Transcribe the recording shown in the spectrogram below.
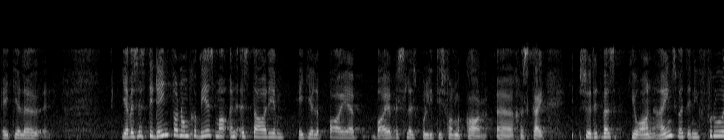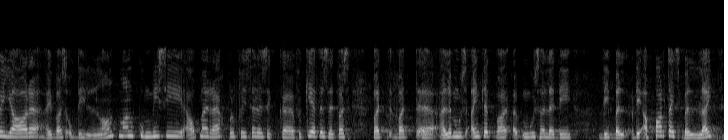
het julle jy was 'n student van hom gewees, maar in 'n stadium het julle baie baie beslis polities van mekaar uh geskei. So dit was Johan Heinz wat in die vroeë jare, hy was op die landman kommissie, help my reg professor as ek uh, verkeerd is, dit was wat wat uh, hulle moes eintlik moes hulle die die be- die apartheidsbeleid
